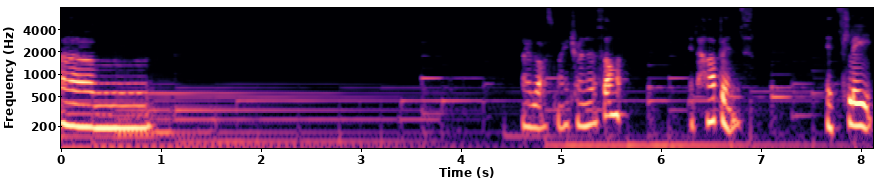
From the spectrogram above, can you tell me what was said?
Um, I lost my train of thought. It happens. It's late.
